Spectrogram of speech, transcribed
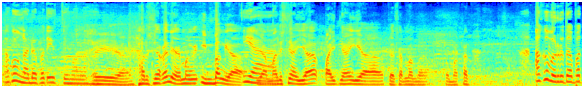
aku nggak dapat itu malah Iya, harusnya kan ya emang imbang ya. Iya. Ya manisnya iya, pahitnya iya, biasa mama pemakan. aku baru dapat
